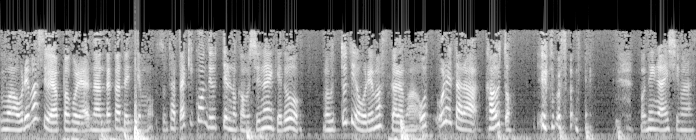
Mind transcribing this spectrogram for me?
は折れますよ、やっぱこれ、なんだかんだ言っても。そ叩き込んで打ってるのかもしれないけど、まあ、ウッドティは折れますから、まあ、折れたら買うということで、お願いします。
